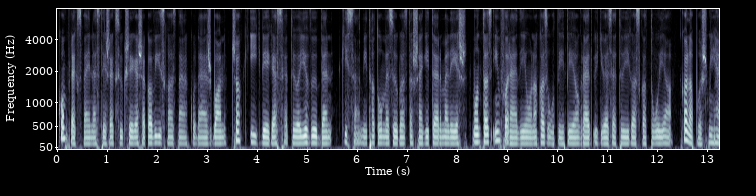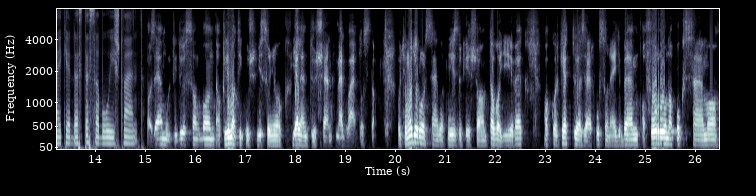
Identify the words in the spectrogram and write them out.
Komplex fejlesztések szükségesek a vízgazdálkodásban, csak így végezhető a jövőben kiszámítható mezőgazdasági termelés, mondta az Inforádiónak az OTP Agrár ügyvezető igazgatója. Kalapos Mihály kérdezte Szabó Istvánt. Az elmúlt időszakban a klimatikus viszonyok jelentősen megváltoztak. Hogyha Magyarországot nézzük és a tavalyi évek, akkor 2021-ben a forró napok száma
